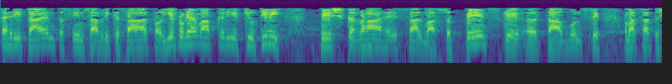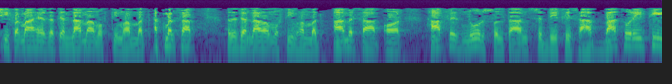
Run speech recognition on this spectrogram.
سحری ٹائم تسلیم صابری کے ساتھ اور یہ پروگرام آپ کے لیے کیو ٹی وی پیش کر رہا ہے اس سال ماسٹر پینٹس کے تعاون سے۔ ہمارے ساتھ تشریف فرما ہے حضرت علامہ مفتی محمد اکمل صاحب حضرت علامہ مفتی محمد عامر صاحب اور حافظ نور سلطان صدیقی صاحب۔ بات ہو رہی تھی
